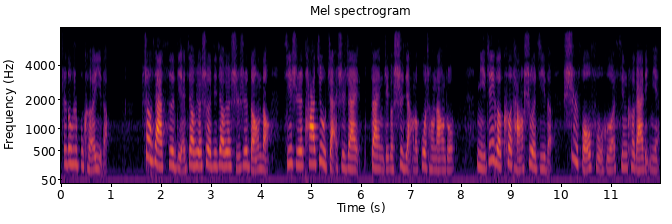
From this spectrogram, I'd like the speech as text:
这都是不可以的。剩下四点，教学设计、教学实施等等，其实它就展示在在你这个试讲的过程当中，你这个课堂设计的是否符合新课改理念？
